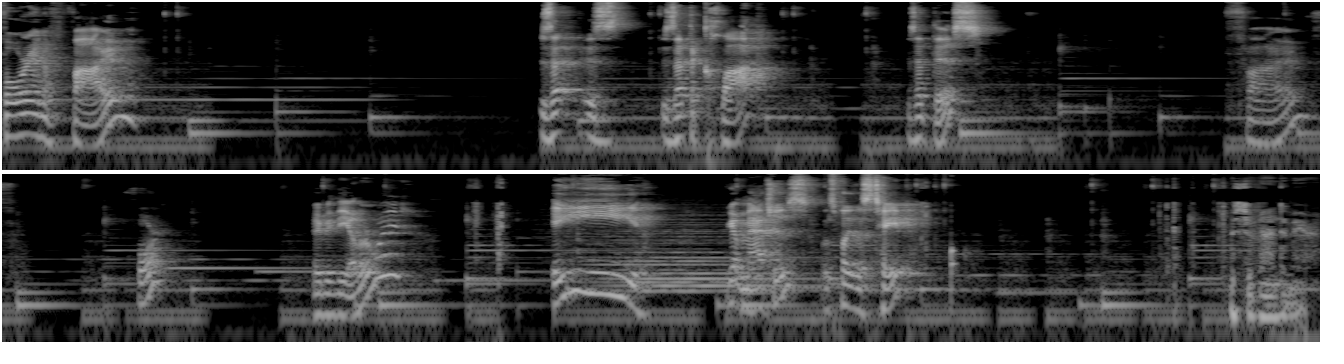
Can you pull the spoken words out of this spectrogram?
Four and a five? Is that is is that the clock? Is that this? Five, four? Maybe the other way? Hey, we got matches. Let's play this tape. Mr. Vandermeer,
